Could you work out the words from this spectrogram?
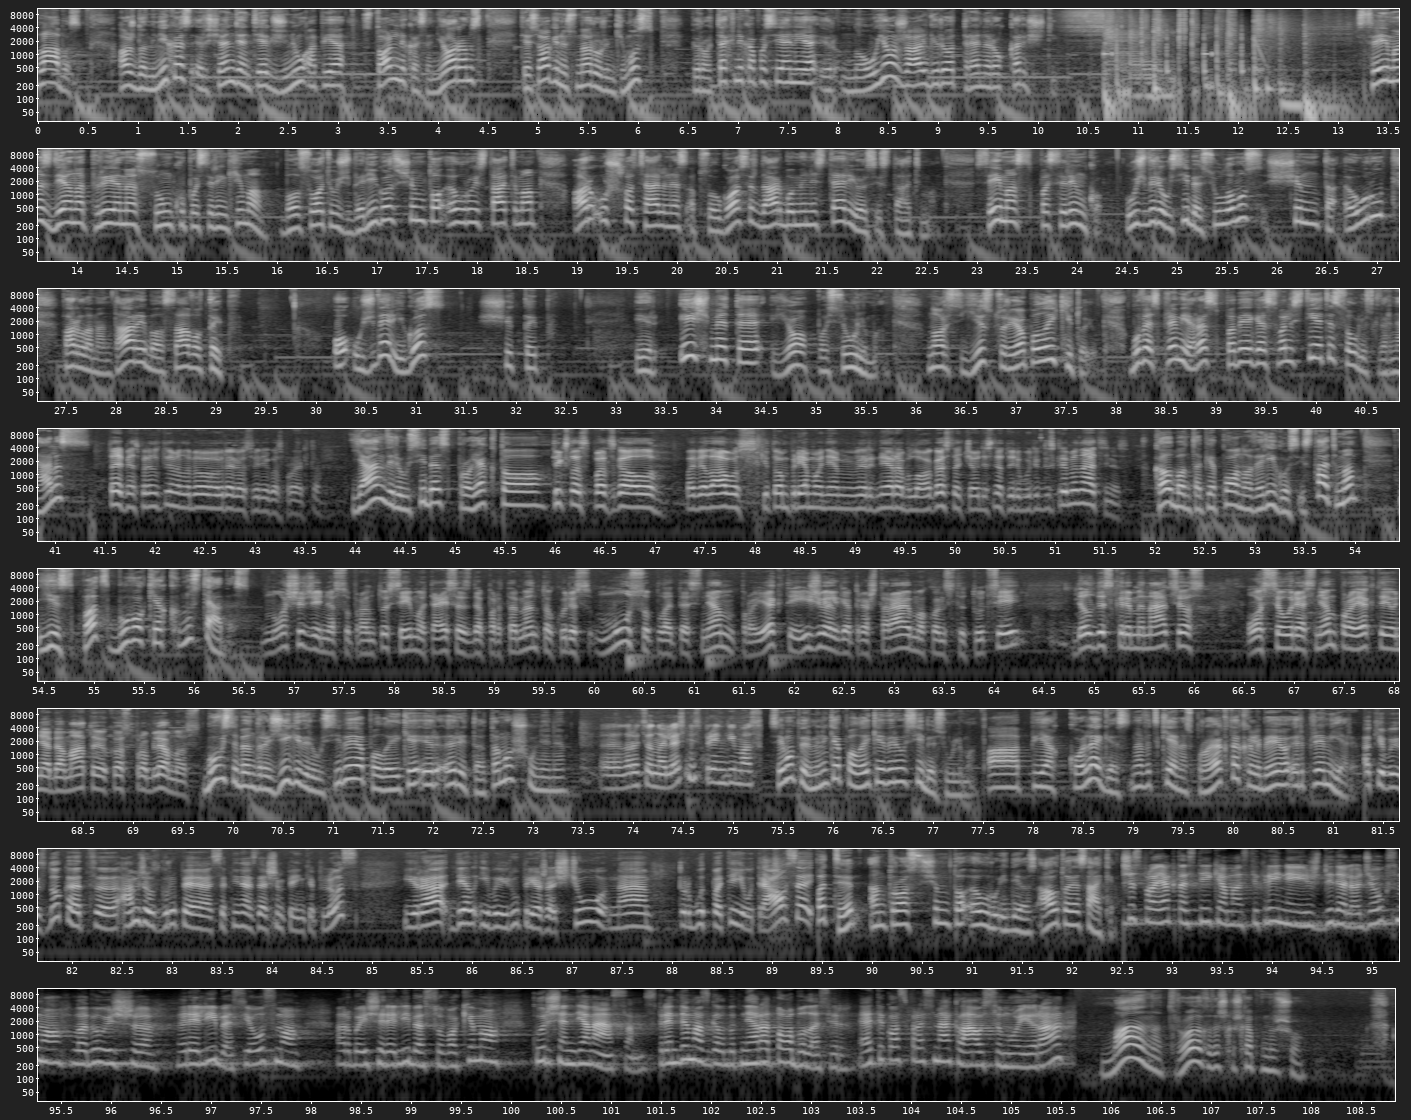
Labas, aš Dominikas ir šiandien tiek žinių apie Stolniką seniorams, tiesioginius merų rinkimus, pirotechniką pasienyje ir naujo žalgirio trenerio karštį. Seimas dieną priėmė sunkų pasirinkimą - balsuoti už verygos 100 eurų įstatymą ar už socialinės apsaugos ir darbo ministerijos įstatymą. Seimas pasirinko už vyriausybės siūlomus 100 eurų, parlamentarai balsavo taip o už verygos šitaip. Ir išmetė jo pasiūlymą, nors jis turėjo palaikytojų. Buvęs premjeras, pabėgęs valstietis Saulis Kvernelis. Taip, mes parinktume labiau Aurelijos Verygos projektą. Jam vyriausybės projekto... Tikslas pats gal pavėlavus kitom priemonėm ir nėra blogas, tačiau jis neturi būti diskriminacinis. Kalbant apie pono Verygos įstatymą, jis pats buvo kiek nustebęs. Nuoširdžiai nesuprantu Seimo teisės departamento, kuris mūsų platesniam projektai išvelgia prieštaravimo konstitucijai dėl diskriminacijos o siauresniam projektui jau nebemato jokios problemos. Buvusi bendražygį vyriausybėje palaikė ir Rita Tamašūnenė. E, racionalesnis sprendimas. Seimo pirmininkė palaikė vyriausybės siūlymą. Apie kolegės Navickienės projektą kalbėjo ir premjerė. Akivaizdu, kad e, amžiaus grupė 75 plus yra dėl įvairių priežasčių, na, turbūt pati jautriausia. Pati antros šimto eurų idėjos autorė sakė. Šis projektas teikiamas tikrai ne iš didelio džiaugsmo, labiau iš realybės jausmo arba iš realybės suvokimo, kur šiandien esam. Sprendimas galbūt nėra tobulas ir etikos prasme klausimų yra. Man atrodo, kad aš kažką pamiršau.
